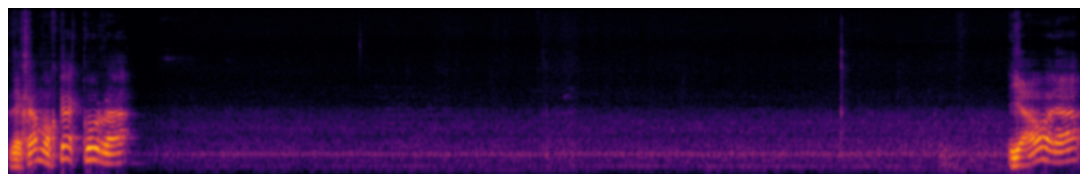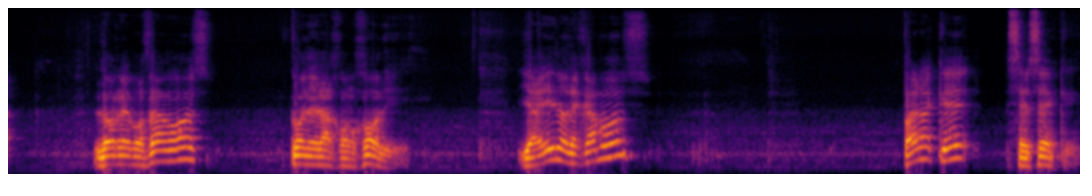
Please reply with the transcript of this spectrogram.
dejamos que escurra y ahora lo rebozamos con el ajonjoli y ahí lo dejamos para que se seque.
